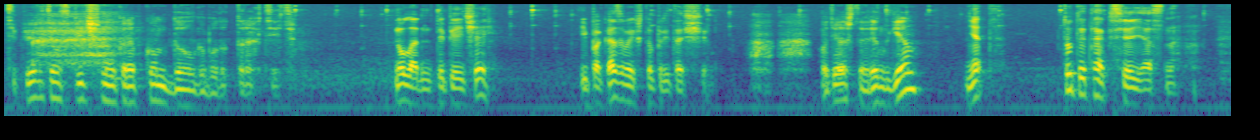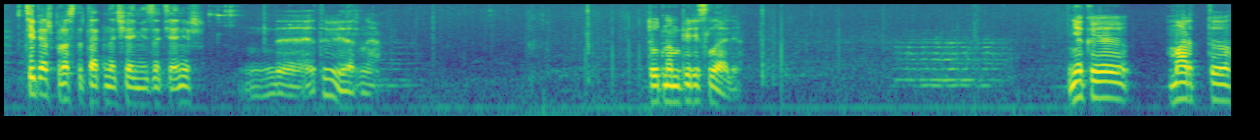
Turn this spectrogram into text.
теперь этим спичным коробком долго будут тарахтеть. Ну ладно, ты пей чай и показывай, что притащил. У тебя что, рентген? Нет, тут и так все ясно. Тебя ж просто так на чай не затянешь. Да, это верно. Тут нам переслали. Некая Марта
